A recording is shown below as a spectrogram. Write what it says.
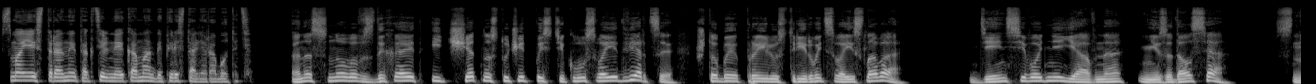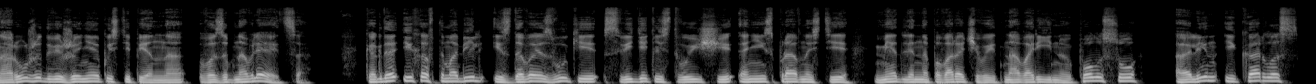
С моей стороны тактильные команды перестали работать». Она снова вздыхает и тщетно стучит по стеклу своей дверцы, чтобы проиллюстрировать свои слова. День сегодня явно не задался. Снаружи движение постепенно возобновляется. Когда их автомобиль, издавая звуки, свидетельствующие о неисправности, медленно поворачивает на аварийную полосу, Алин и Карлос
